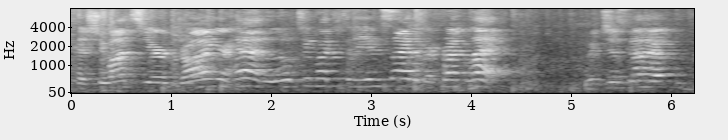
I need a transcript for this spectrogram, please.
Because she wants, you're drawing her head a little too much to the inside of her front leg, which is to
